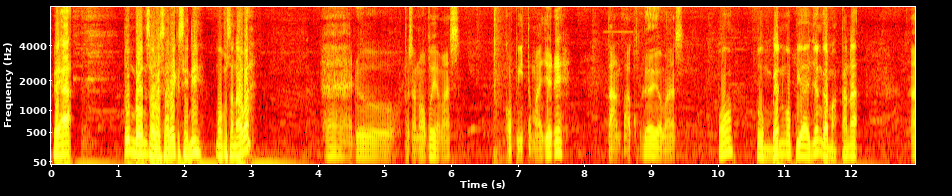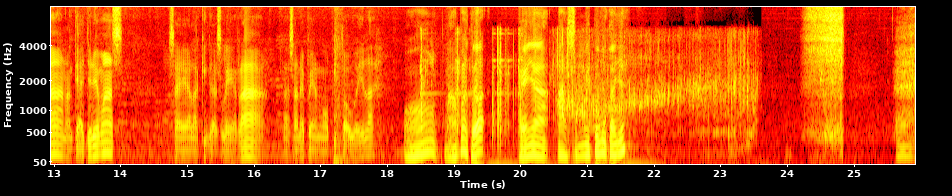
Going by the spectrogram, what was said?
Ya, tumben sore-sore ke sini mau pesan apa? Aduh, pesan apa ya mas? Kopi hitam aja deh, tanpa gula ya mas. Oh, tumben ngopi aja nggak makan nak? Ah, nanti aja deh mas. Saya lagi nggak selera, rasanya pengen ngopi tok wae lah. Oh, kenapa tuh? Kayaknya asem itu mukanya. Ah,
